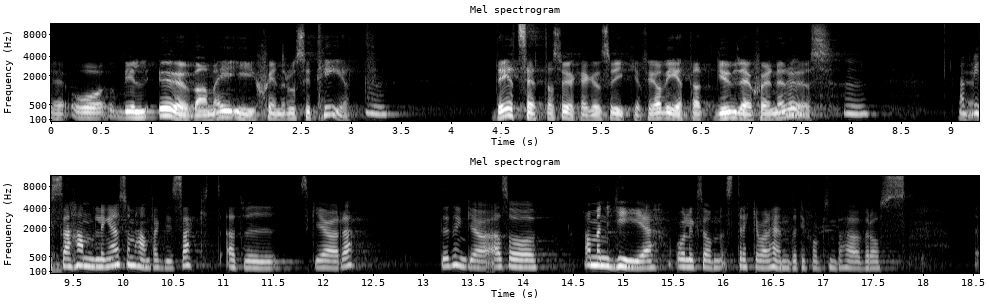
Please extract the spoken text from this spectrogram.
eh, och vill öva mig i generositet. Det är ett sätt att söka Guds rike, för jag vet att Gud är generös. Att vissa handlingar som han faktiskt sagt att vi ska göra, det tänker jag, alltså ja, men ge och liksom sträcka våra händer till folk som behöver oss. Eh,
